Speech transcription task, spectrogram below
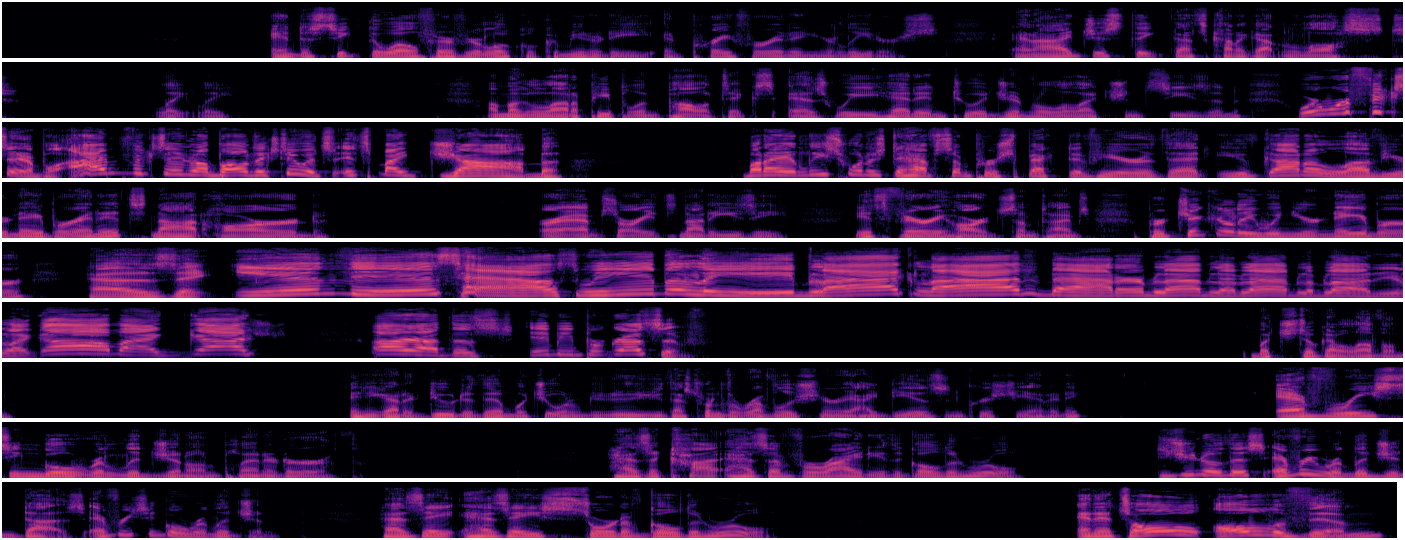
and to seek the welfare of your local community and pray for it and your leaders. And I just think that's kind of gotten lost lately among a lot of people in politics as we head into a general election season where we're fixated on I'm fixated on politics too. It's it's my job. But I at least want us to have some perspective here that you've got to love your neighbor and it's not hard. Or I'm sorry, it's not easy. It's very hard sometimes, particularly when your neighbor has a, in this house we believe Black Lives Matter, blah blah blah blah blah. And you're like, oh my gosh, I got this hippie progressive. But you still got to love them. And you got to do to them what you want them to do to you. That's one of the revolutionary ideas in Christianity. Every single religion on planet Earth has a has a variety of the golden rule. Did you know this? Every religion does. Every single religion has a has a sort of golden rule. And it's all all of them.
